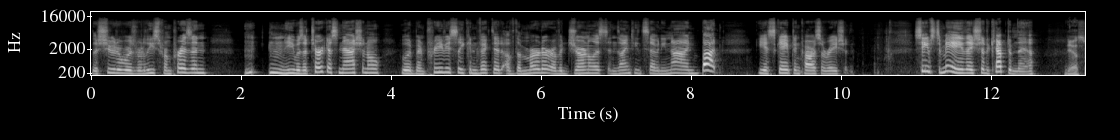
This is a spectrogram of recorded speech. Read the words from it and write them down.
the shooter was released from prison. he was a Turkish national who had been previously convicted of the murder of a journalist in 1979, but he escaped incarceration. Seems to me they should have kept him there, Yes.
